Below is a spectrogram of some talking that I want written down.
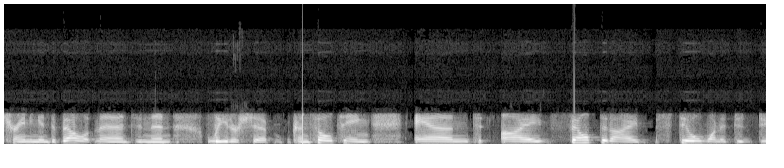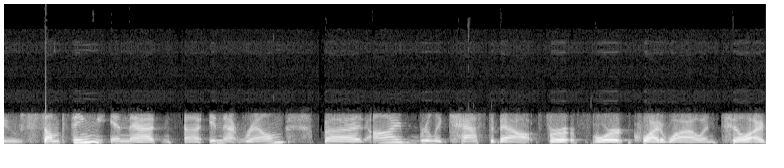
training and development, and then leadership consulting. And I felt that I still wanted to do something in that uh, in that realm, but I really cast about for for quite a while until I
